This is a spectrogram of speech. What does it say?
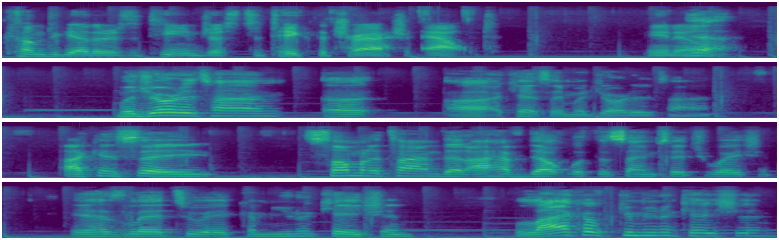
come together as a team just to take the trash out. You know. Yeah. majority of the time, uh, I can't say majority of the time. I can say some of the time that I have dealt with the same situation, it has led to a communication, lack of communication,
